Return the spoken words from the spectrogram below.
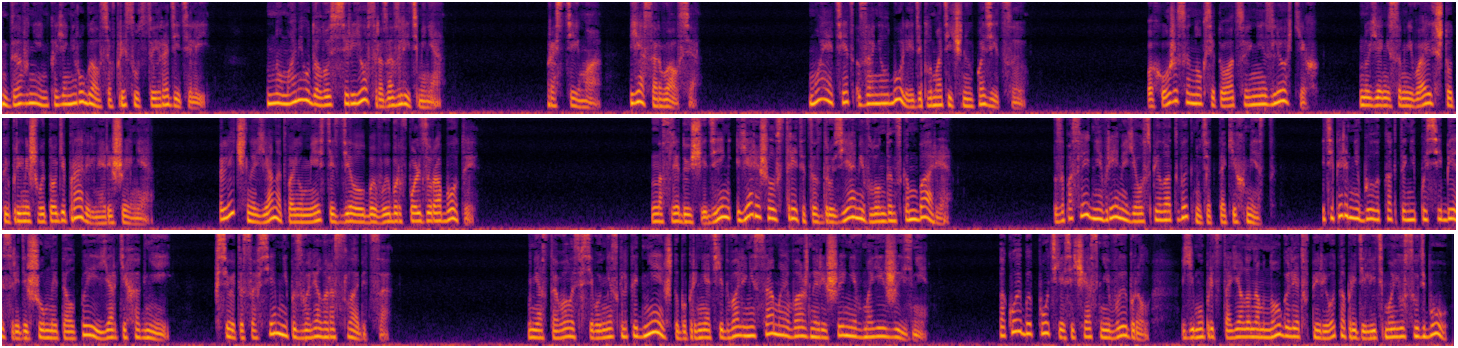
давненько я не ругался в присутствии родителей. Но маме удалось всерьез разозлить меня. Прости, ма, я сорвался. Мой отец занял более дипломатичную позицию. Похоже, сынок, ситуация не из легких, но я не сомневаюсь, что ты примешь в итоге правильное решение. Лично я на твоем месте сделал бы выбор в пользу работы. На следующий день я решил встретиться с друзьями в лондонском баре. За последнее время я успел отвыкнуть от таких мест, и теперь мне было как-то не по себе среди шумной толпы и ярких огней. Все это совсем не позволяло расслабиться. Мне оставалось всего несколько дней, чтобы принять едва ли не самое важное решение в моей жизни. Какой бы путь я сейчас ни выбрал, ему предстояло на много лет вперед определить мою судьбу.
